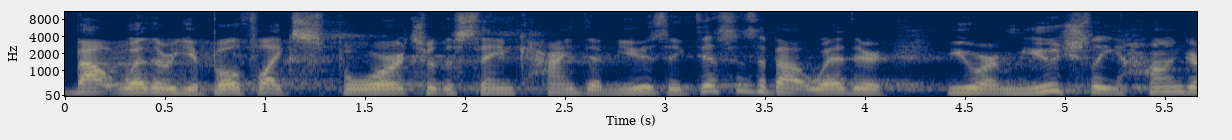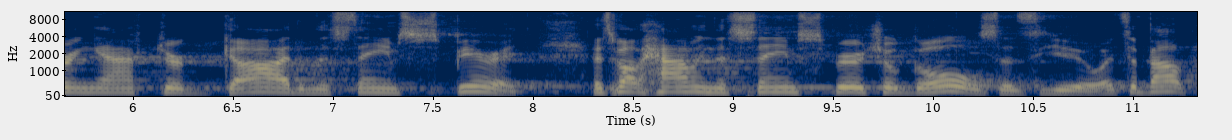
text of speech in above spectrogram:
about whether you both like sports or the same kind of music. This is about whether you are mutually hungering after God in the same spirit. It's about having the same spiritual goals as you. It's about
